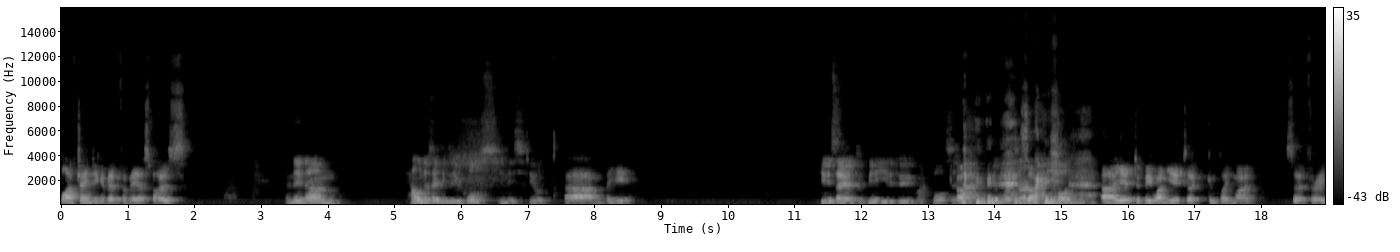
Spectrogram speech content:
life changing event for me, I suppose. And then, um, how long did it take you to do your course in this field? Um, a year. Can you say it took me a year to do my course? And, Oh, Yeah, sorry. apologies. Uh, yeah, it took me one year to complete my Cert 3.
